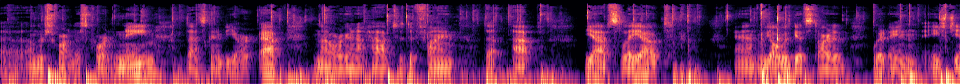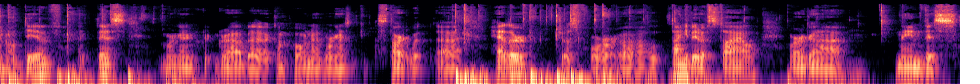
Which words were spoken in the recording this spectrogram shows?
uh, underscore underscore name. That's going to be our app. Now we're going to have to define the app, the app's layout and we always get started with an HTML div like this. We're going to grab a component. We're going to start with a header just for a tiny bit of style. We're going to name this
